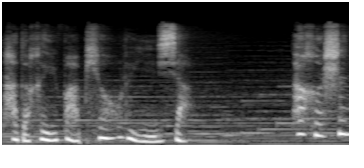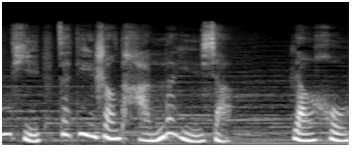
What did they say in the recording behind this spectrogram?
她的黑发飘了一下，她和身体在地上弹了一下。然后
